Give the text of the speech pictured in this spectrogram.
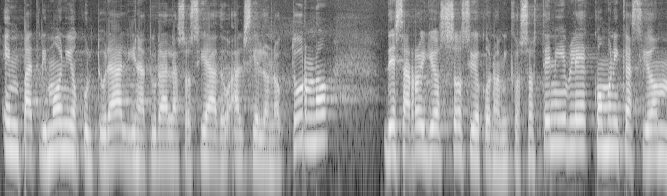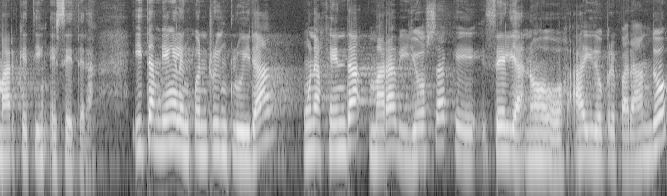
en patrimonio cultural y natural asociado al cielo nocturno, desarrollo socioeconómico sostenible, comunicación, marketing, etc. Y también el encuentro incluirá una agenda maravillosa que Celia nos ha ido preparando,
